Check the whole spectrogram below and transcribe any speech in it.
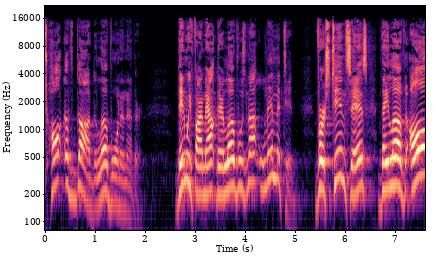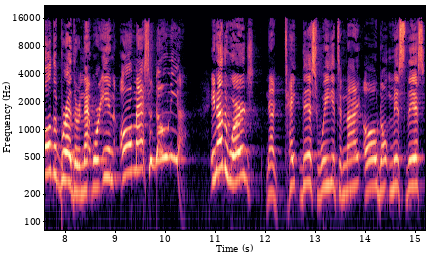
taught of God to love one another. Then we find out their love was not limited. Verse 10 says they loved all the brethren that were in all Macedonia. In other words, now take this, will you, tonight? Oh, don't miss this.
